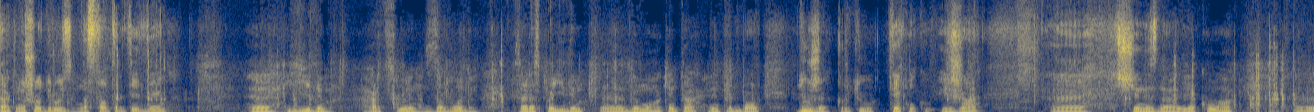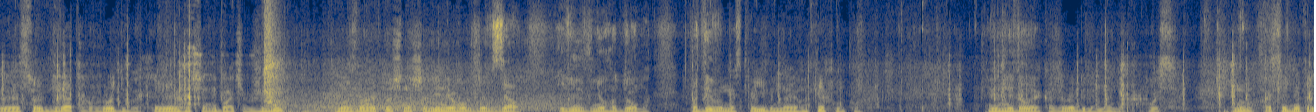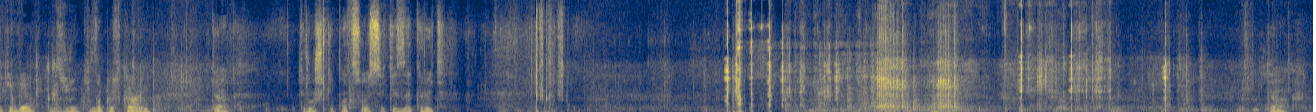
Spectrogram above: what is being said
Так, ну що, друзі, настав третій день. Е, їдемо, гарцуємо, заводимо. Зараз поїдемо е, до мого кінта. Він придбав дуже круту техніку іжа. Е, ще не знаю якого. Е, 49-го, вроді би. Я його ще не бачив вживу. Але знаю точно, що він його вже взяв. І він в нього вдома. Подивимось, поїдемо на його техніку. Він недалеко живе біля мене. Ось. Ну, а сьогодні третій день. Запускаємо. Так, трошки підсосики закрити. Так.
